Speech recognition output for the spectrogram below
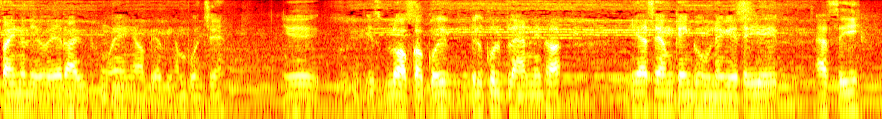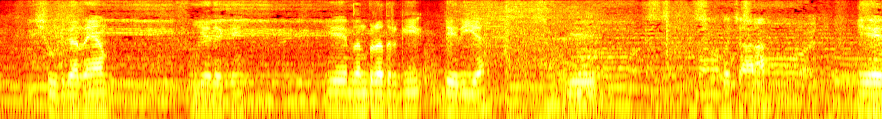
फाइनली वे राइड हुए हैं यहाँ पे अभी हम पहुँचे हैं। ये इस ब्लॉग का कोई बिल्कुल प्लान नहीं था। ये ऐसे हम कहीं घूमने गए थे ये ऐसे ही शूट कर रहे हैं हम। ये देखें, ये मन ब्रदर की डेरी है। ये गायों का चारा। ये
